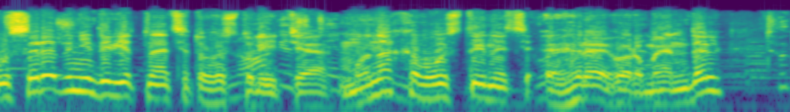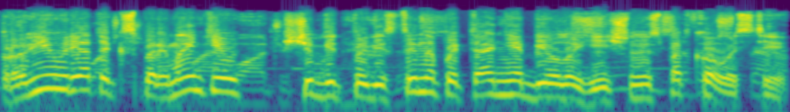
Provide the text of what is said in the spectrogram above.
У середині 19 століття монах-августинець Грегор Мендель провів ряд експериментів, щоб відповісти на питання біологічної спадковості.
